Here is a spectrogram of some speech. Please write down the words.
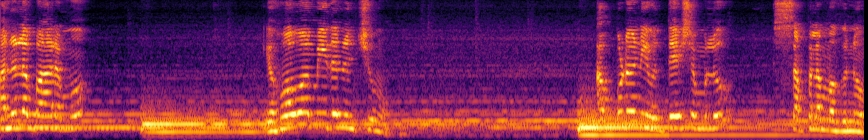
పనుల భారము యహోవ మీద నుంచుము అప్పుడు నీ ఉద్దేశములు సఫలమగును.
